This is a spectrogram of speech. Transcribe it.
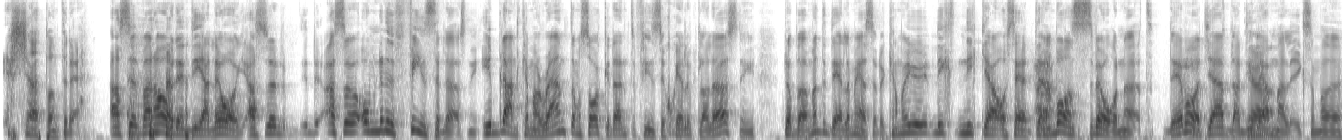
Jag köper inte det. Alltså man har väl en dialog. Alltså, alltså om det nu finns en lösning. Ibland kan man ranta om saker där det inte finns en självklar lösning. Då behöver man inte dela med sig. Då kan man ju nicka och säga att det var en svår nöt. Det var ett jävla dilemma liksom. Och-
